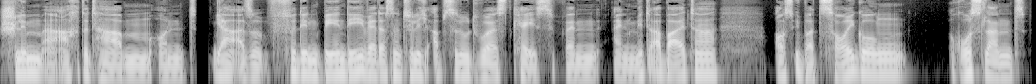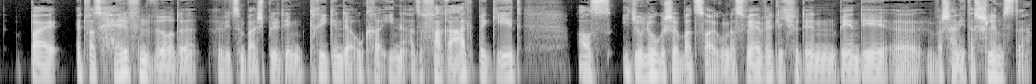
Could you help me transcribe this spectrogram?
schlimm erachtet haben. Und ja, also für den BND wäre das natürlich absolut Worst Case, wenn ein Mitarbeiter aus Überzeugung Russland bei etwas helfen würde, wie zum Beispiel dem Krieg in der Ukraine, also Verrat begeht aus ideologischer Überzeugung. Das wäre wirklich für den BND äh, wahrscheinlich das Schlimmste.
